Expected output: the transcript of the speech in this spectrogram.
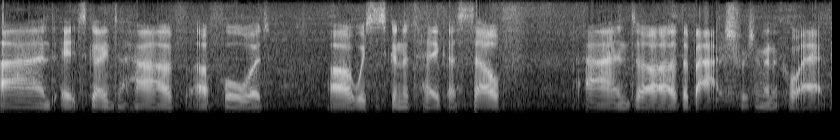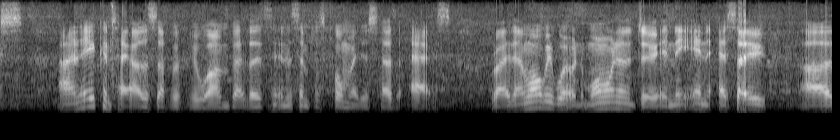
And it's going to have a forward, uh, which is going to take a self and uh, the batch, which I'm going to call x. And it can take other stuff if you want, but in the simplest form, it just has x. Right, then what we want, what we want to do in the init, so uh,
